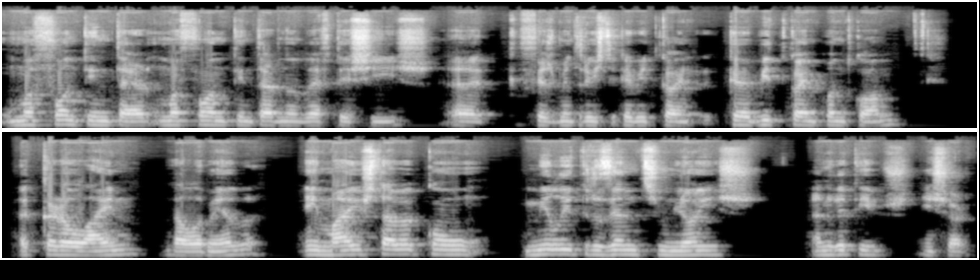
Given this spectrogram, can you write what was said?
uma fonte interna, uma fonte interna do FTX, eh, que fez uma entrevista com a Bitcoin, com a Bitcoin.com, a Caroline da Alameda, em maio estava com 1.300 milhões a negativos em short,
